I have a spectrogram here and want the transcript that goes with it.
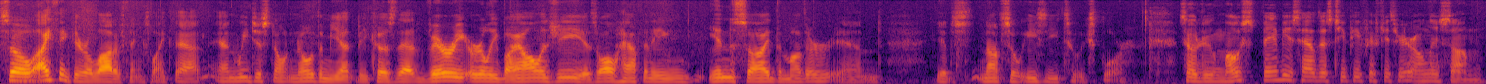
So I think there are a lot of things like that, and we just don't know them yet because that very early biology is all happening inside the mother, and it's not so easy to explore. So, do most babies have this TP53 or only some?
